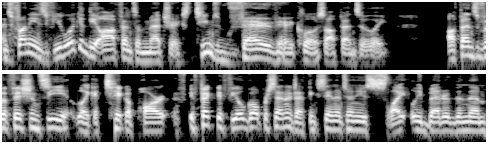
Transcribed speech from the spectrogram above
It's funny is if you look at the offensive metrics, team's very very close offensively. Offensive efficiency, like a tick apart. Effective field goal percentage, I think San Antonio is slightly better than them.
